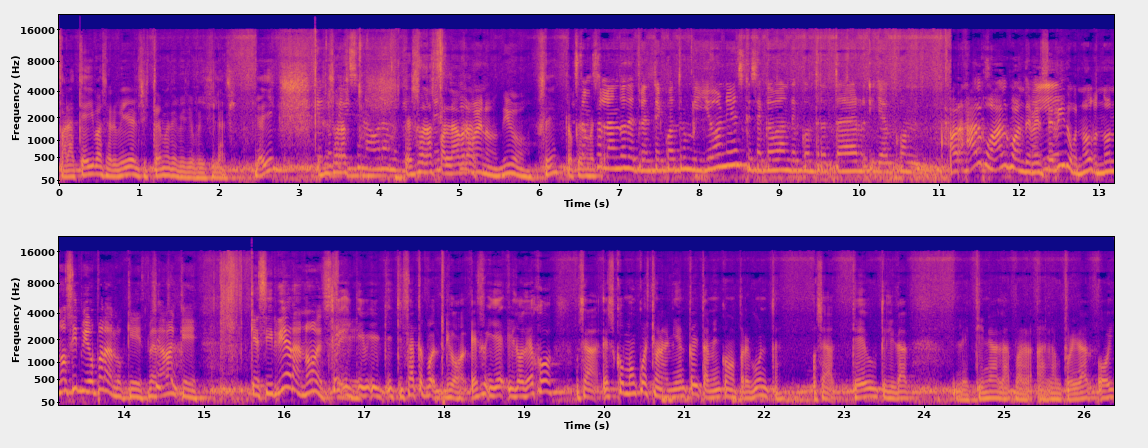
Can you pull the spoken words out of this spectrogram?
¿para qué iba a servir el sistema de videovigilancia? Y ahí, ¿Qué es esas lo son, que las, dicen ahora, esas son las Es- palabras, Ah, bueno, digo. ¿sí? Lo que Estamos me- hablando de 34 millones que se acaban de contratar y ya con... Ahora, algo, algo han de haber Ahí- servido. No, no, no sirvió para lo que esperaban que, que sirviera, ¿no? Sí, Este, y, y- y quizá te digo, eso, y, y lo dejo, o sea, es como un cuestionamiento y también como pregunta. O sea, ¿qué utilidad le tiene a la, a la autoridad hoy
